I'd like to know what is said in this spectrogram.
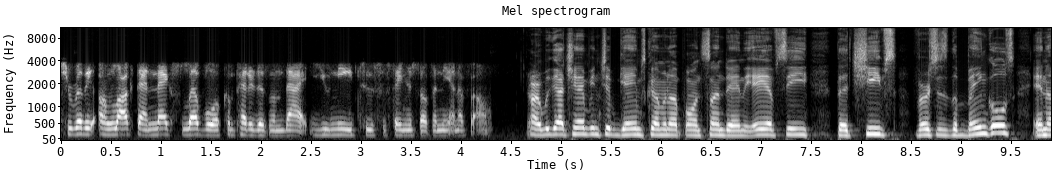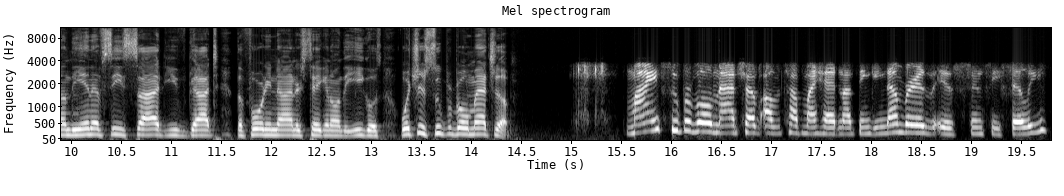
to really unlock that next level of competitiveness that you need to sustain yourself in the NFL. All right, we got championship games coming up on Sunday in the AFC, the Chiefs versus the Bengals, and on the NFC side, you've got the 49ers taking on the Eagles. What's your Super Bowl matchup? My Super Bowl matchup, off the top of my head, not thinking numbers, is Cincy Philly.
